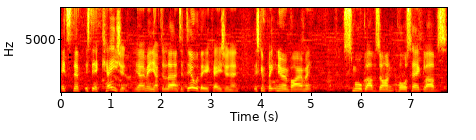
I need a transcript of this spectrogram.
It's the it's the occasion. You know what I mean? You have to learn to deal with the occasion and this completely new environment. Small gloves on, horsehair gloves,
